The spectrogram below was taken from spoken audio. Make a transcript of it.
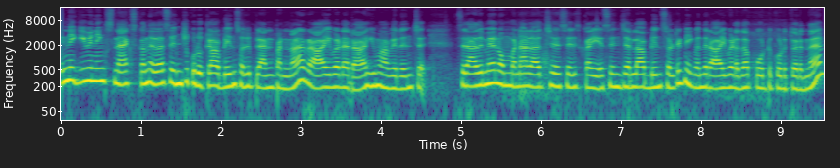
இன்றைக்கி ஈவினிங் ஸ்நாக்ஸ்க்கு வந்து எதாவது செஞ்சு கொடுக்கலாம் அப்படின்னு சொல்லி பிளான் பண்ணால் ராய் வடை ராகி மாவு இருந்துச்சு. சரி அதுவுமே ரொம்ப நாள் ஆச்சு. சரி கை செஞ்சிடலாம் அப்படின்னு சொல்லிட்டு இன்றைக்கி வந்து ராய் வடை தான் போட்டு கொடுத்துருந்தேன்.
